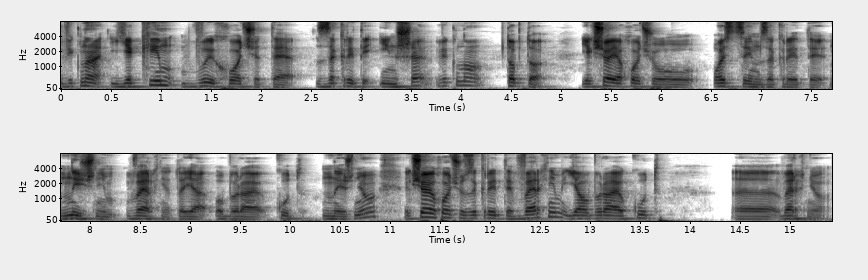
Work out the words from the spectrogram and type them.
вікна, яким ви хочете закрити інше вікно. Тобто. Якщо я хочу ось цим закрити нижнім верхнє, то я обираю кут нижнього. Якщо я хочу закрити верхнім, я обираю кут е, верхнього.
